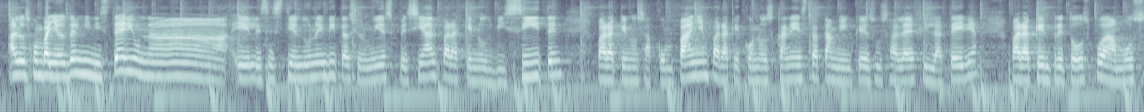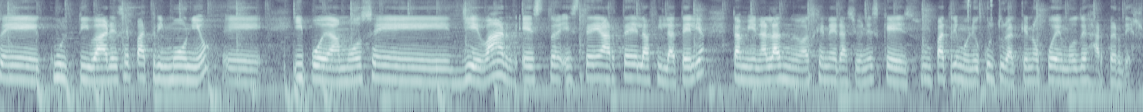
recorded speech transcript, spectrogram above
A los compañeros del ministerio eh, les extiendo una invitación muy especial para que nos visiten, para que nos acompañen, para que conozcan esta también que es su sala de filateria, para que entre todos podamos eh, cultivar ese patrimonio. Eh, y podamos llevar este, este arte de la filatelia también a las nuevas generaciones, que es un patrimonio cultural que no podemos dejar perder.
